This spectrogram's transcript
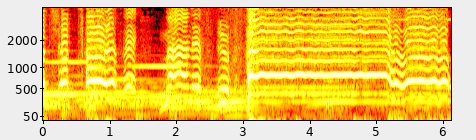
such a terrific man if you. Oh,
